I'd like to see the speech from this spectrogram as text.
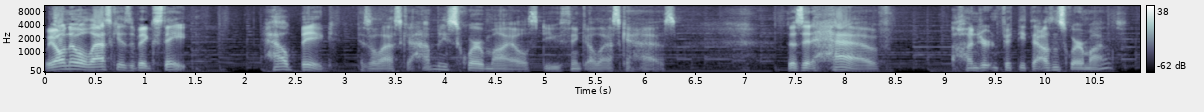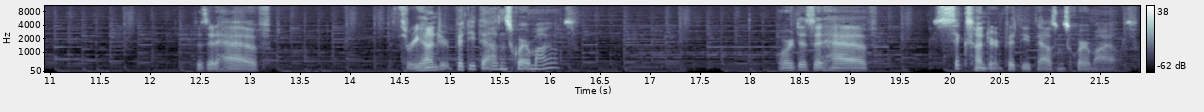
We all know Alaska is a big state, how big is Alaska? How many square miles do you think Alaska has? Does it have 150,000 square miles? Does it have 350,000 square miles? Or does it have 650,000 square miles?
